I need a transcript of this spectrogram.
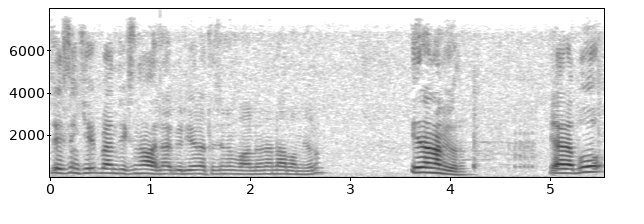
Diyeceksin ki ben diyeceksin hala bir yaratıcının varlığına ne yapamıyorum? İnanamıyorum. Yani bu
